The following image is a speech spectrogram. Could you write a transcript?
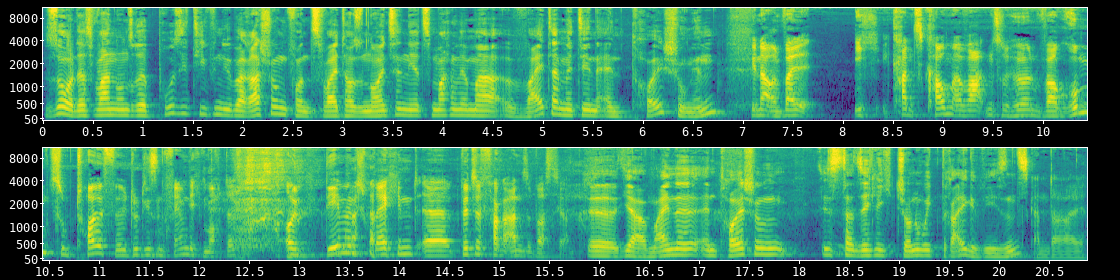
So, das waren unsere positiven Überraschungen von 2019. Jetzt machen wir mal weiter mit den Enttäuschungen. Genau, und weil ich kann es kaum erwarten zu hören, warum zum Teufel du diesen Film nicht mochtest. Und dementsprechend, äh, bitte fang an, Sebastian. Äh, ja, meine Enttäuschung ist tatsächlich John Wick 3 gewesen. Skandal.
